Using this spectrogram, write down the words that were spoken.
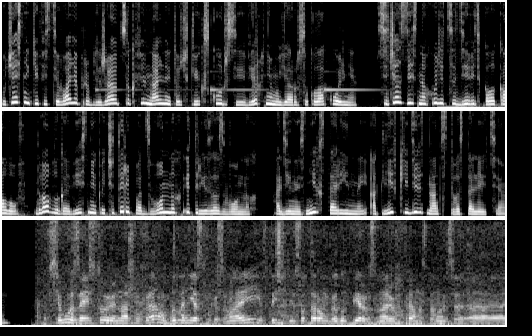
Участники фестиваля приближаются к финальной точке экскурсии, верхнему ярусу колокольни. Сейчас здесь находится 9 колоколов, два благовестника, 4 подзвонных и 3 зазвонных. Один из них старинный, отливки 19 столетия. Всего за историю нашего храма было несколько звонарей. В 1902 году первым звонарем храма становится э,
